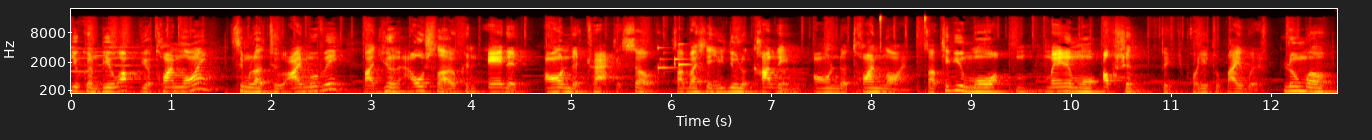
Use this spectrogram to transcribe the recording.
You can build up your timeline similar to iMovie, but you can also can edit on the track itself. So basically you do the cutting on the timeline. So give you more, many more options for you to play with. Luma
